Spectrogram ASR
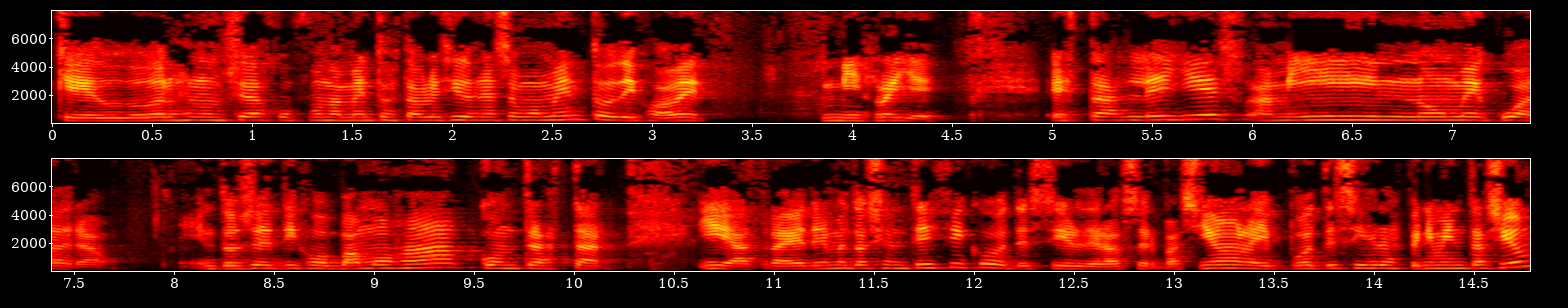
que dudó de los enunciados con fundamentos establecidos en ese momento, dijo, a ver, mis reyes, estas leyes a mí no me cuadran. Entonces dijo, vamos a contrastar y a través del método científico, es decir, de la observación, la hipótesis la experimentación,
